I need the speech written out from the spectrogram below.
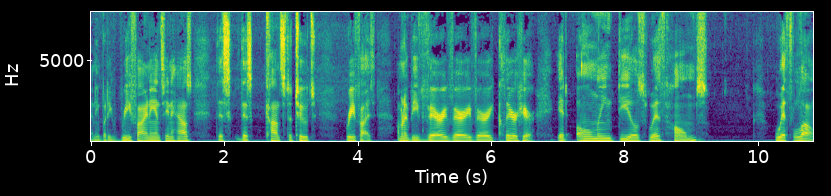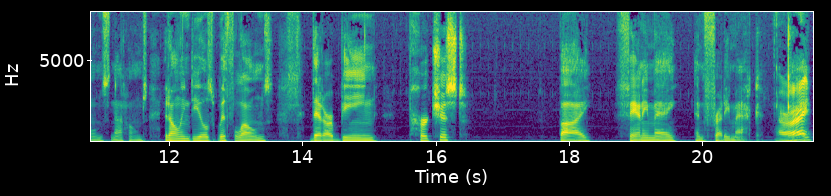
Anybody refinancing a house? This this constitutes refis. I'm going to be very, very, very clear here. It only deals with homes with loans, not homes. It only deals with loans that are being purchased by Fannie Mae and Freddie Mac. All right.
